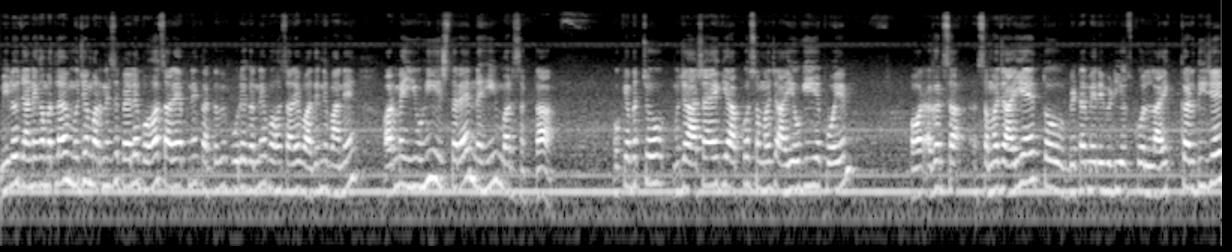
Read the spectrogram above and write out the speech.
मीलो जाने का मतलब है, मुझे मरने से पहले बहुत सारे अपने कर्तव्य पूरे करने, बहुत सारे वादे निभाने और मैं यूँ ही इस तरह नहीं मर सकता। ओके बच्चों, मुझे आशा है कि आपको समझ आई होगी ये पोएम और अगर समझ आई है तो बेटा मेरी वीडियोस को लाइक कर दीजिए।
